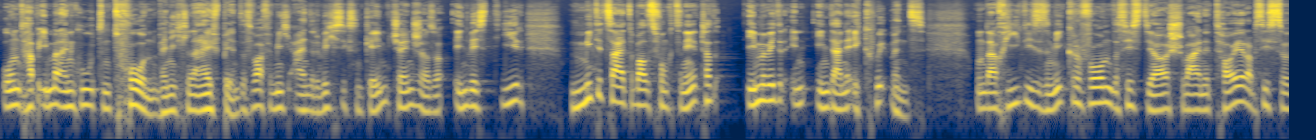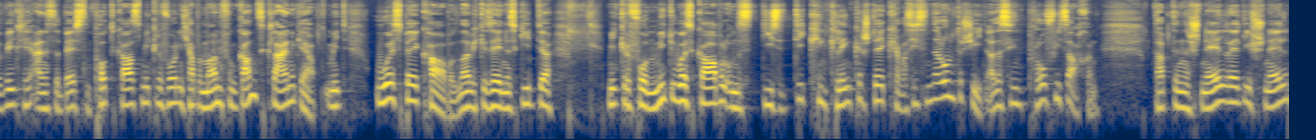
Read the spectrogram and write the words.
Und habe immer einen guten Ton, wenn ich live bin. Das war für mich einer der wichtigsten Game Changer. Also investiere mit der Zeit, sobald es funktioniert hat, immer wieder in, in deine Equipments. Und auch hier dieses Mikrofon, das ist ja schweineteuer, aber es ist so wirklich eines der besten Podcast-Mikrofone. Ich habe am Anfang ganz kleine gehabt mit USB-Kabel. Dann habe ich gesehen, es gibt ja Mikrofon mit USB-Kabel und diese dicken Klinkerstecker. Was ist denn der Unterschied? Ah, das sind Profisachen. Habe dann schnell, relativ schnell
